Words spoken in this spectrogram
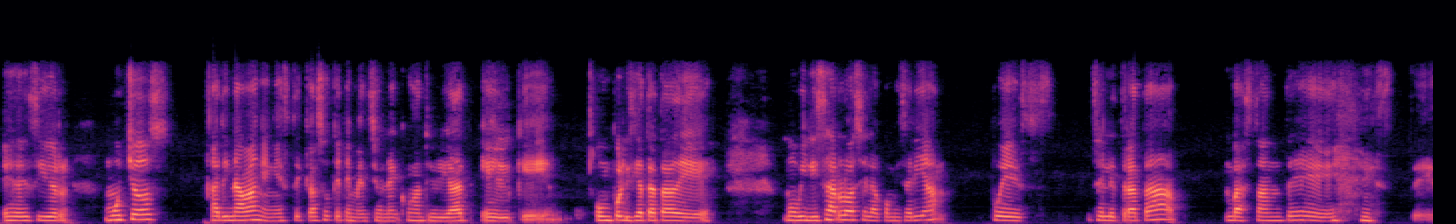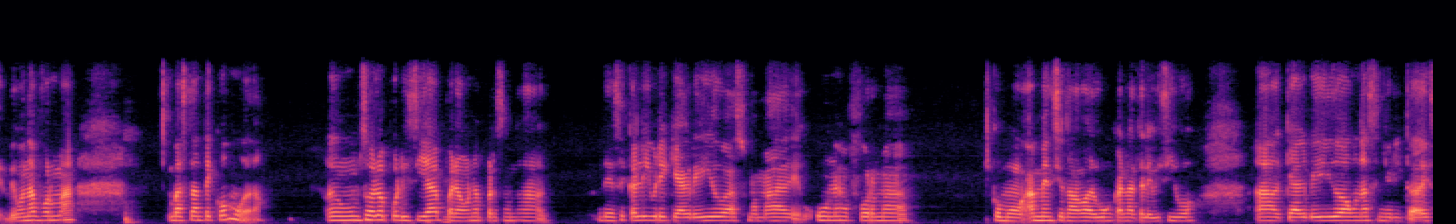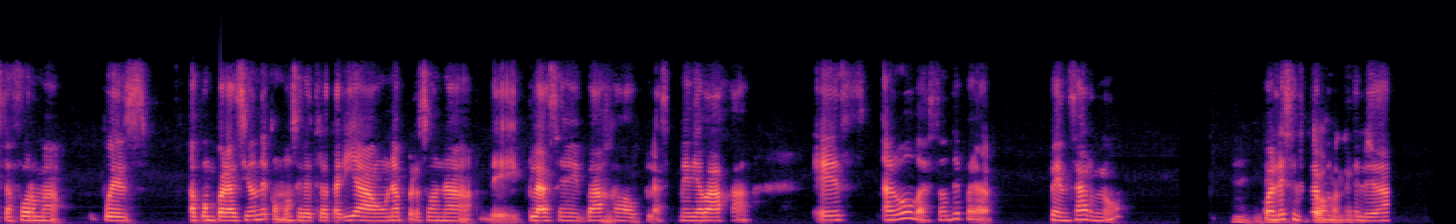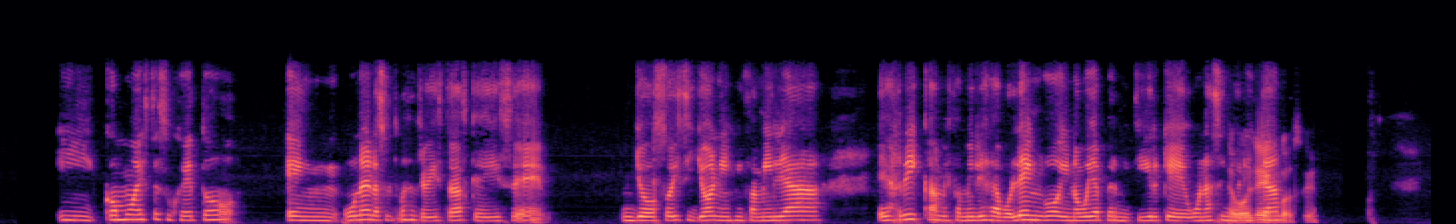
Es decir, muchos atinaban en este caso que te mencioné con anterioridad, el que un policía trata de movilizarlo hacia la comisaría, pues se le trata bastante, este, de una forma bastante cómoda. Un solo policía para una persona de ese calibre que ha agredido a su mamá de una forma, como ha mencionado algún canal televisivo, uh, que ha agredido a una señorita de esta forma, pues a comparación de cómo se le trataría a una persona de clase baja o clase media baja, es algo bastante para pensar, ¿no? ¿Cuál es el trato que se le da? Y cómo este sujeto, en una de las últimas entrevistas que dice, yo soy Sillonis, mi familia es rica, mi familia es de abolengo y no voy a permitir que una señorita...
